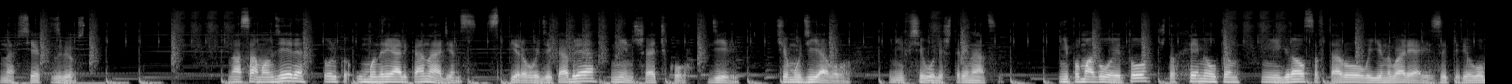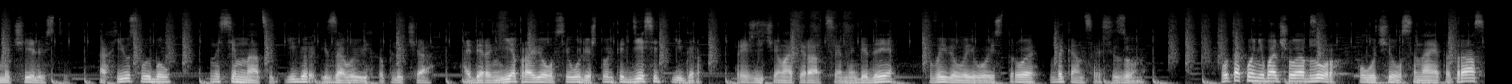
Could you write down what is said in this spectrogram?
на всех звезд. На самом деле, только у Монреаль Канадиенс с 1 декабря меньше очков, 9, чем у Дьяволов, у них всего лишь 13. Не помогло и то, что Хэмилтон не играл со 2 января из-за перелома челюсти, а Хьюз выбыл на 17 игр из-за вывиха плеча, а Бернье провел всего лишь только 10 игр, прежде чем операция на бедре вывела его из строя до конца сезона. Вот такой небольшой обзор получился на этот раз.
